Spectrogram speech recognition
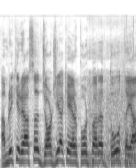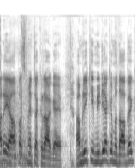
अमरीकी रियासत जॉर्जिया के एयरपोर्ट पर दो तैयारे आपस में टकरा गए। अमरीकी मीडिया के मुताबिक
